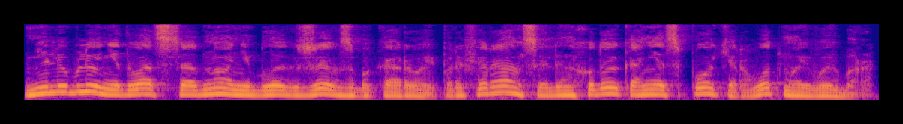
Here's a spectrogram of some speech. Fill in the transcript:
Не люблю ни 21, ни блэк-джек с бакарой. Преферанс или на худой конец покер — вот мой выбор.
